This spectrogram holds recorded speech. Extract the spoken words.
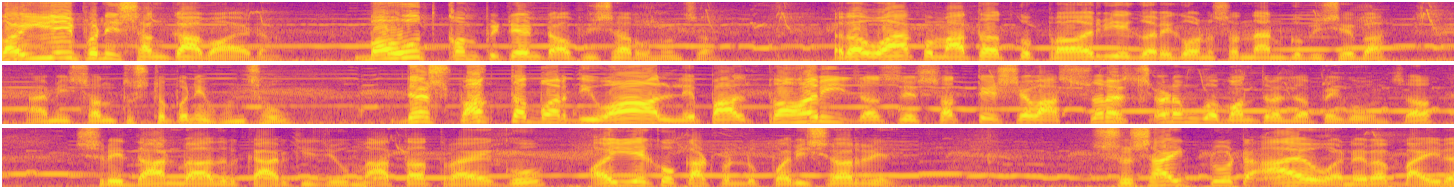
कहिल्यै पनि शङ्का भएन। बहुत कम्पिटेन्ट अफिसर हुनुहुन्छ। र उहाँको मातहतको प्रहरीले गरेको अनुसन्धानको विषयमा हामी सन्तुष्ट पनि हुन्छौँ। देशभक्त बर्दिवाल नेपाल प्रहरी जसले सत्य सेवा सुरक्षणमको मन्त्र जपेको हुन्छ श्री दानबहादुर कार्कीज्यू मातहत रहेको अहिलेको काठमाडौँ परिसरले सुसाइड नोट आयो भनेर बाहिर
